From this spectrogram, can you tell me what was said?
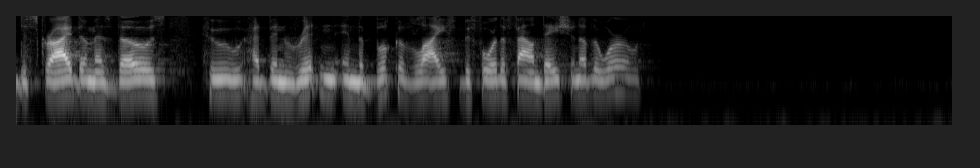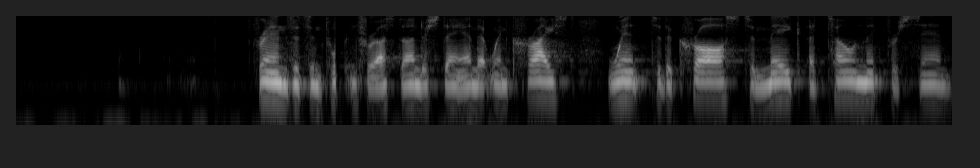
described them as those who had been written in the book of life before the foundation of the world. Friends, it's important for us to understand that when Christ went to the cross to make atonement for sin,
